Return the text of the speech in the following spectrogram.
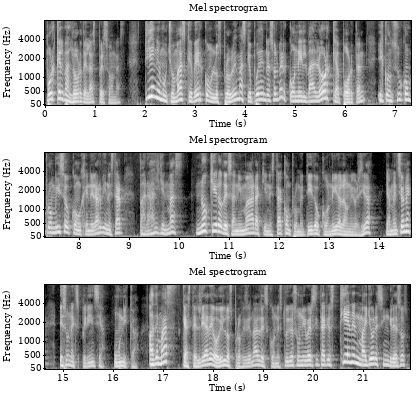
Porque el valor de las personas tiene mucho más que ver con los problemas que pueden resolver, con el valor que aportan y con su compromiso con generar bienestar para alguien más. No quiero desanimar a quien está comprometido con ir a la universidad. Ya mencioné, es una experiencia única. Además, que hasta el día de hoy los profesionales con estudios universitarios tienen mayores ingresos,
